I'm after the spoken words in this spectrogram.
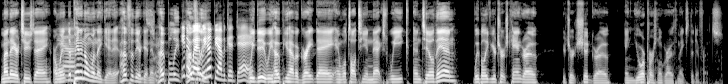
Monday or Tuesday or when, Yeah. depending on when they get it. Hopefully they're getting it. true. Hopefully, Either way, hopefully- we hope you have a good day. We do. We hope you have a great day, and we'll talk to you next week. Until then, we believe your church can grow, your church should grow, and your personal growth makes the difference.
